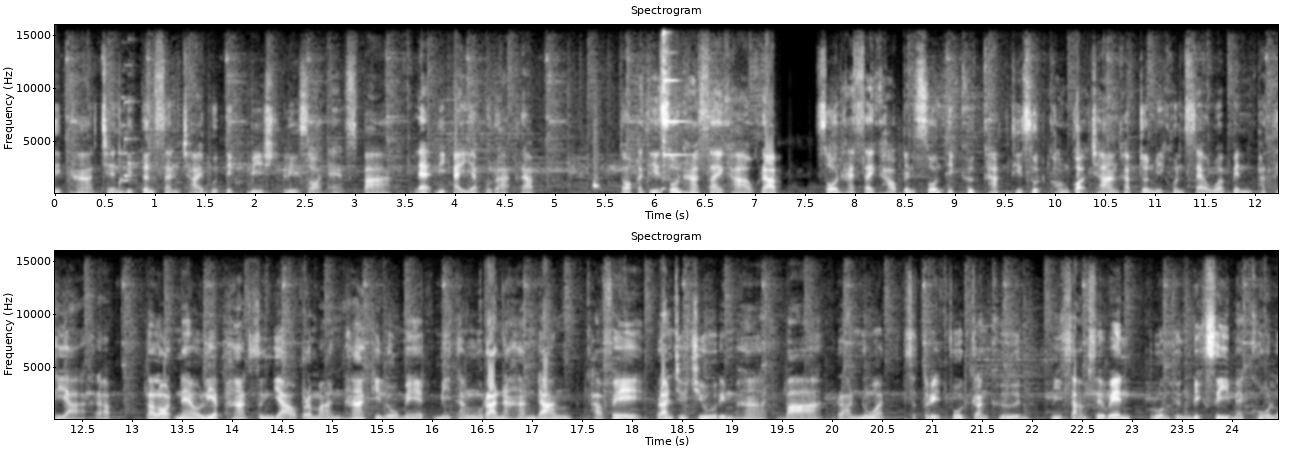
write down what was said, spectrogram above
ติดหาดเช่น Little Sunshine Boutique Beach Resort and Spa และดิไอยาปุระครับ ต่อกันที่โซนหาดทรายขาวครับ โซนหาดทรายขาวเป็นโซนที่คึกคักที่สุดของเกาะช้างครับ จนมีคนแซวว่าเป็นพัทยาครับ ตลอดแนวเรียบหาดซึ่งยาวประมาณ 5 กิโลเมตร มีทั้งร้านอาหารดัง คาเฟ่ ร้านชิวๆริมหาด บาร์ ร้านนวด สตรีทฟู้ดกลางคืน มี3เซเว่นรวมถึงบิ๊กซีแมคโครโล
